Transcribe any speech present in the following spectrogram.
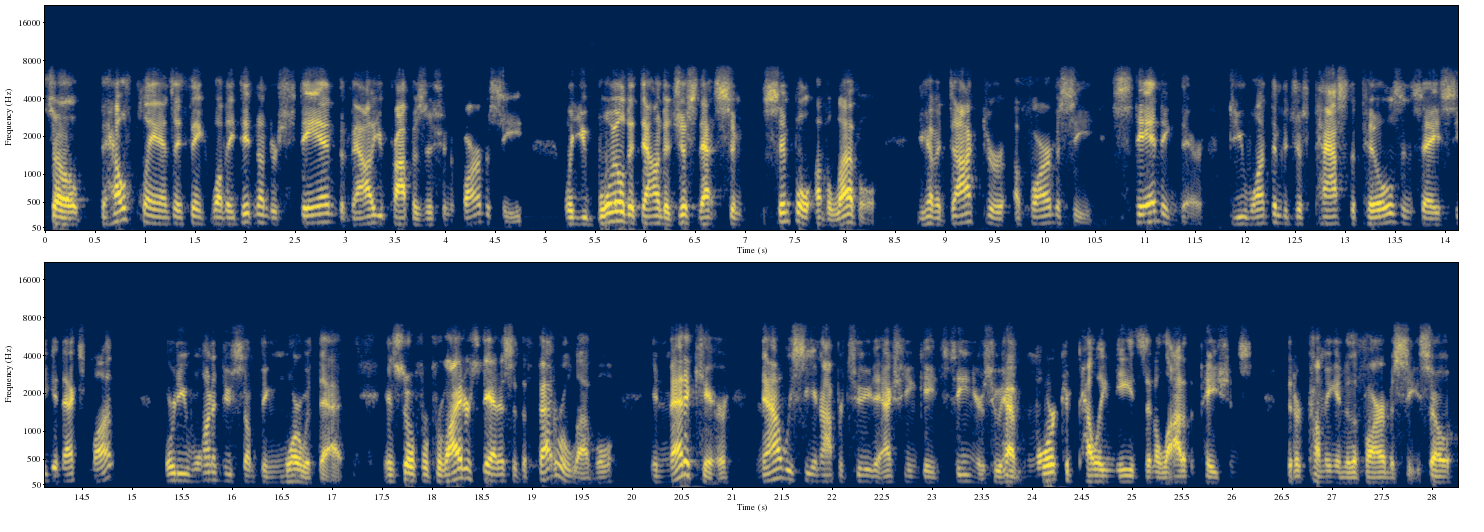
So the health plans, I think, while they didn't understand the value proposition of pharmacy, when you boiled it down to just that sim- simple of a level, you have a doctor, a pharmacy standing there. Do you want them to just pass the pills and say, see you next month? Or do you want to do something more with that? And so for provider status at the federal level in Medicare, now we see an opportunity to actually engage seniors who have more compelling needs than a lot of the patients that are coming into the pharmacy. So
